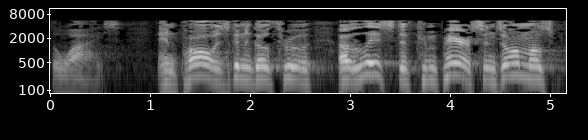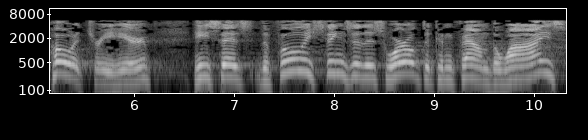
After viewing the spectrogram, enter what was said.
the wise. And Paul is going to go through a, list of comparisons, almost poetry here. He says, the foolish things of this world to confound the wise,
